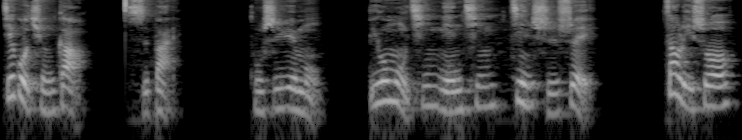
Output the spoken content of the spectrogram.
结果全告失败。同事岳母比我母亲年轻近十岁，照理说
